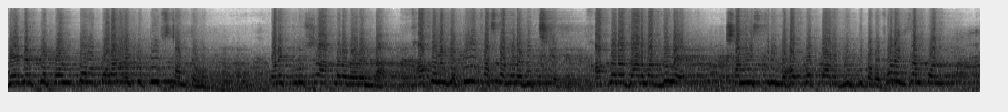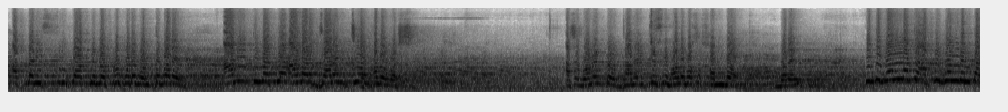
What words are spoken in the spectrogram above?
মেয়েদেরকে কন্ট্রোল করার একটু টিপস জানতে হবে। অনেক পুরুষরা আপনারা জানেন না, আপনাদেরকে তিন কাজটা বলে দিচ্ছি। আপনারা যার মাধ্যমে স্বামী স্ত্রী মহব্বতটা আরও বৃদ্ধি পাবে। ফর এক্সাম্পল আপনার স্ত্রীকে আপনি লক্ষ্য করে বলতে পারেন, আমি তোমাকে আমার জানের চেয়েও ভালোবাসি। আচ্ছা বলেন তো, জানের চেয়ে ভালোবাসা সম্ভব? বলেন। কিন্তু বলল তো, আপনি বললেন তাকে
